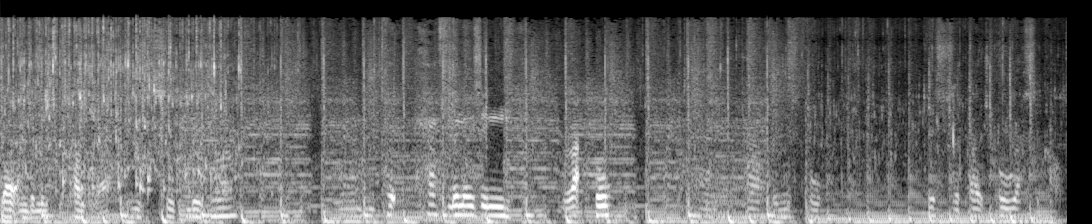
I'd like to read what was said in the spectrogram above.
Right underneath the pump there. You can see moving. And we put half minnows in that pool and half in this pool. This is a perch pool, that's the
